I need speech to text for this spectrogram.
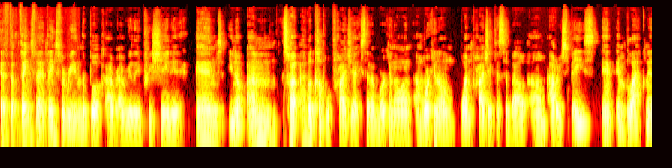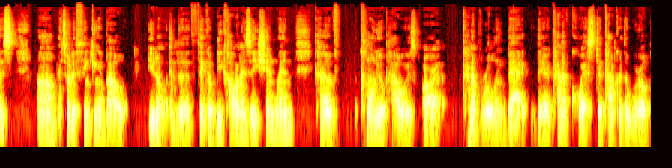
Yeah, th- thanks for that. Thanks for reading the book. I, I, really appreciate it. And you know, I'm so I have a couple projects that I'm working on. I'm working on one project that's about um, outer space and, and blackness, um, and sort of thinking about you know, in the thick of decolonization, when kind of colonial powers are kind of rolling back their kind of quest to conquer the world,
